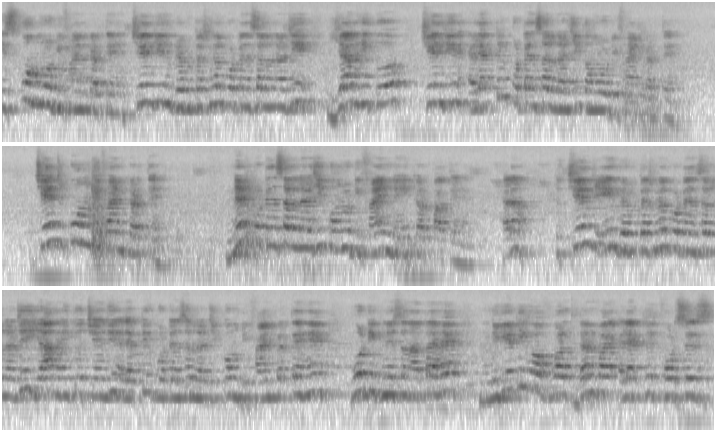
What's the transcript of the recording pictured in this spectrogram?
इसको हम लोग डिफाइन करते हैं। Change in gravitational potential energy या नहीं तो change in electric potential energy को हम लोग डिफाइन करते हैं। चेंज को हम डिफाइन करते हैं। नेट पोटेंशियल एनर्जी को हम लोग डिफाइन नहीं कर पाते हैं, है ना? तो change in gravitational potential energy या नहीं तो change in electric potential energy को हम डिफाइन करते हैं। वो डिफिनेशन आता है negative of work done by electric forces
